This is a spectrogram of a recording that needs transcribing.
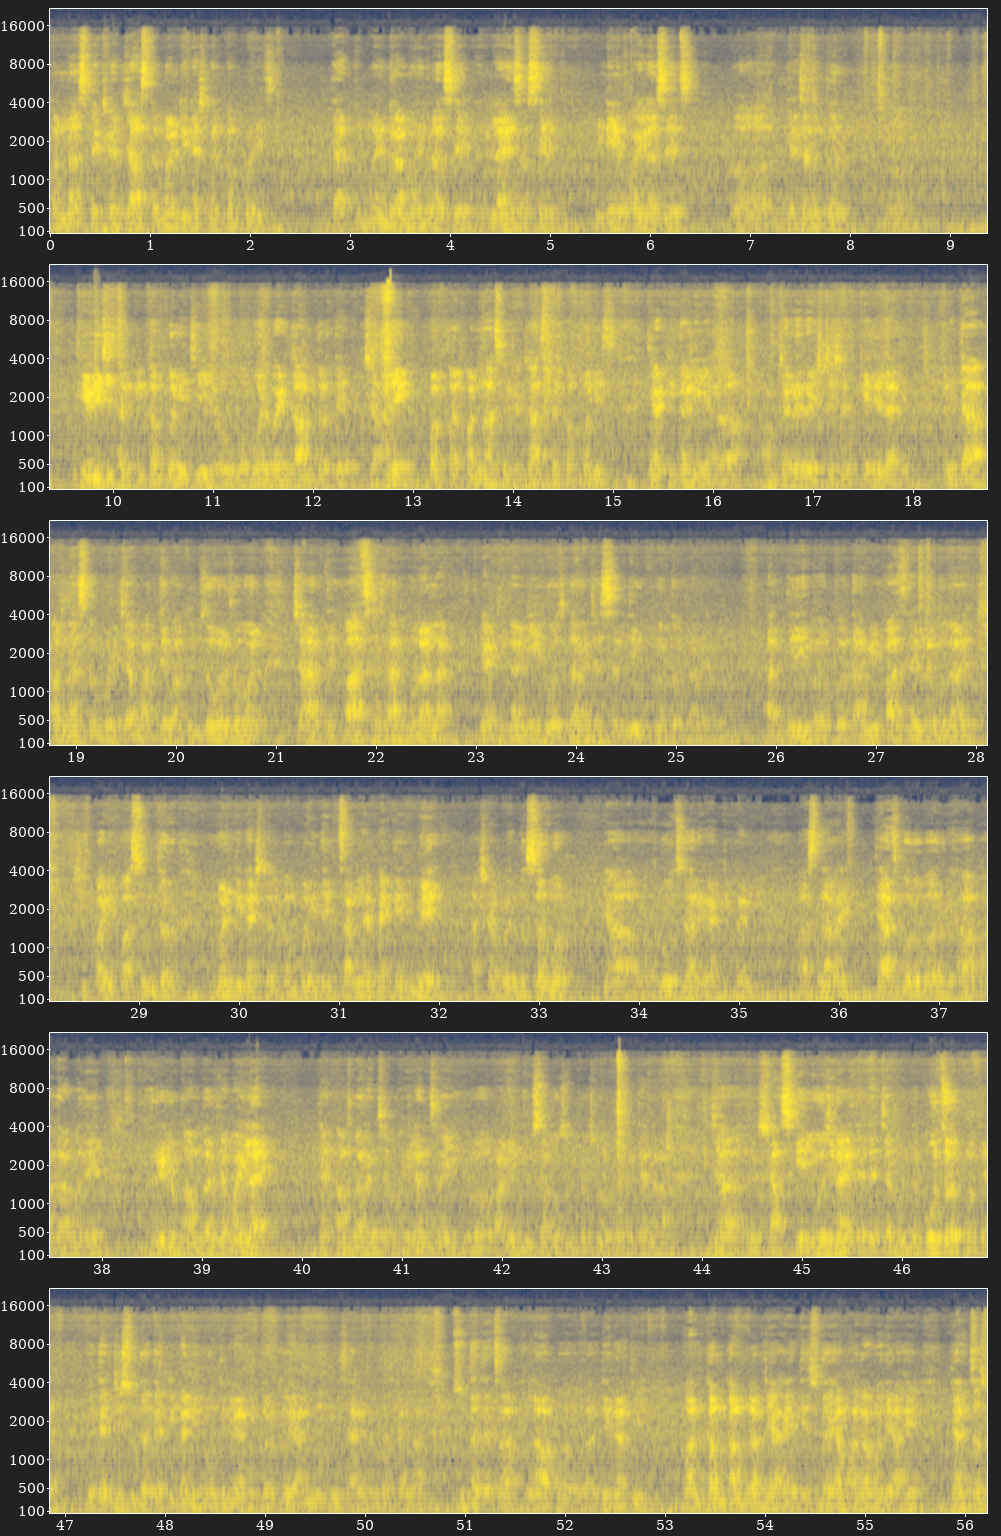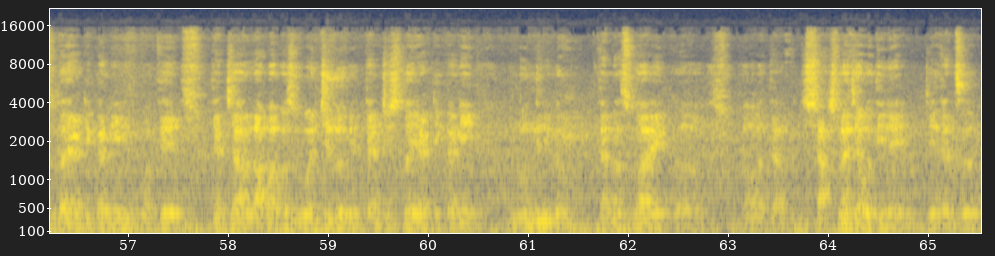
पन्नासपेक्षा जास्त मल्टीनॅशनल कंपनीज त्यात महिंद्रा महिंद्रा असेल रिलायन्स असेल इंडियन ऑइल असेल त्याच्यानंतर डी व्ही जीसारखी कंपनी जी वर्ल्ड वाईड काम करते. अशा अनेक प प पन्नासपेक्षा जास्त कंपनीज या ठिकाणी आमच्याकडे रजिस्ट्रेशन केलेलं आहे. आणि त्या पन्नास कंपनीच्या माध्यमातून जवळजवळ चार ते पाच हजार मुलांना या ठिकाणी रोजगाराच्या संधी उपलब्ध होणार आहेत. अगदी दहावी पास झालेल्या मुलाला शिपाईपासून तर मल्टीनॅशनल कंपनीत एक चांगलं पॅकेज मिळेल अशापर्यंत सर्व या रोजगार या ठिकाणी असणार आहे. त्याचबरोबर ह्या भागामध्ये घरेलू कामगार ज्या महिला आहेत त्या कामगारांच्या महिलांचाही अनेक दिवसापासून प्रश्न होता की त्यांना ज्या शासकीय योजना आहेत त्या त्यांच्यापर्यंत पोहोचत नव्हत्या. तर त्यांचीसुद्धा त्या ठिकाणी नोंदणी आम्ही करतोय आणि नोंदणी झाल्यानंतर त्यांना सुद्धा त्याचा लाभ देण्यात येईल. बांधकाम कामगार जे आहेत ते सुद्धा ह्या भागामध्ये आहे त्यांचासुद्धा या ठिकाणी ते त्यांच्या लाभापासून वंचित होते. त्यांचीसुद्धा या ठिकाणी नोंदणी करून त्यांनासुद्धा एक त्या शासनाच्या वतीने जे त्यांचं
